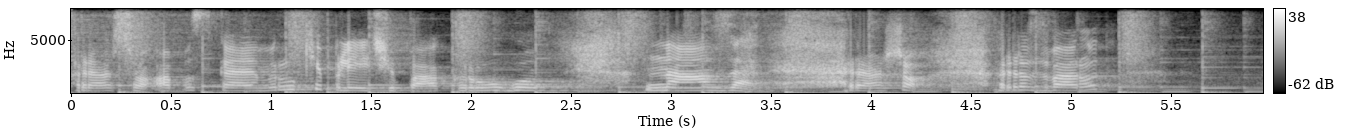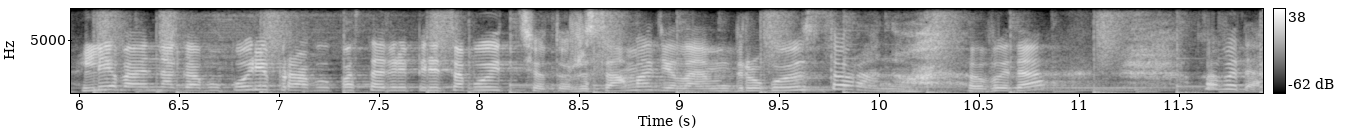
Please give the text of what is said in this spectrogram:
Хорошо. Опускаем руки, плечи по кругу. Назад. Хорошо. Разворот. Левая нога в упоре, правую поставили перед собой. Все то же самое делаем в другую сторону. Выдох, выдох.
